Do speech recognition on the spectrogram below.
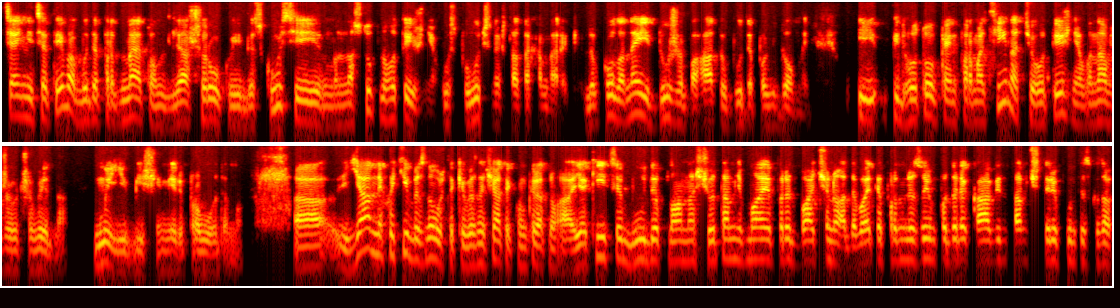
Ця ініціатива буде предметом для широкої дискусії наступного тижня у Сполучених Штатах Америки. Довкола неї дуже багато буде повідомлень, і підготовка інформаційна цього тижня вона вже очевидна. Ми її в більшій мірі проводимо. Е, я не хотів би знову ж таки визначати конкретно, а який це буде план, а що там має передбачено. А давайте проаналізуємо Подоляка. Він там чотири пункти сказав.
